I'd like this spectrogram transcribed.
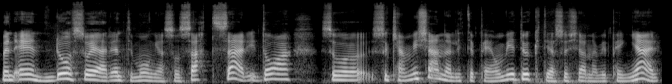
men ändå så är det inte många som satsar. Idag så, så kan vi tjäna lite pengar. Om vi är duktiga så tjänar vi pengar.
